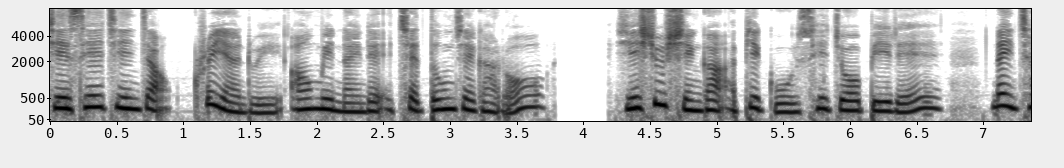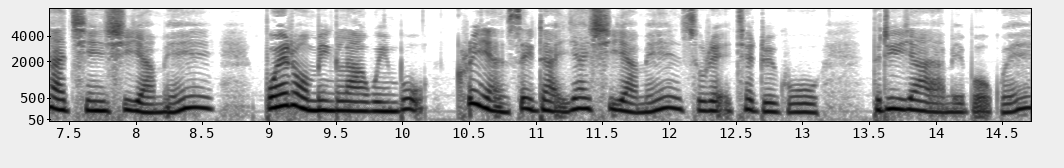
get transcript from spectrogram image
ခြေဆေးခြင်းကြောင့်ခရိယန်တွေအောက်မေ့နိုင်တဲ့အချက်၃ချက်ကတော့ယေရှုရှင်ကအပြစ်ကိုဆေးကြောပေးတယ်။နှိတ်ချခြင်းရှိရမယ်။ပွဲတော်မင်္ဂလာဝင်ဖို့ခရိယန်စိတ်ဓာတ်ရရှိရမယ်ဆိုတဲ့အချက်တွေကိုသတိရရမယ်ပေါ့ကွယ်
